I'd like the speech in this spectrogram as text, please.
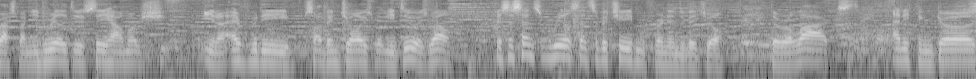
Brass band, you really do see how much you know everybody sort of enjoys what you do as well. It's a sense, real sense of achievement for an individual. They're relaxed, anything goes.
